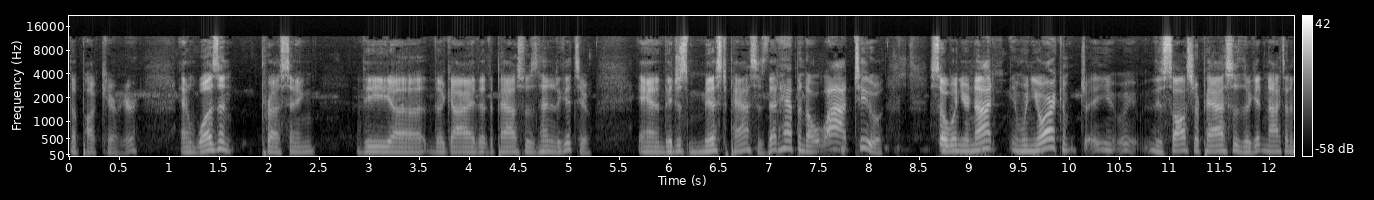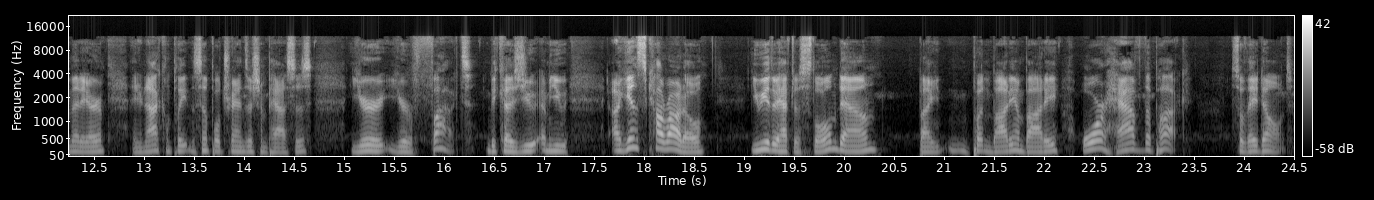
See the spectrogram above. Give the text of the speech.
the puck carrier and wasn't pressing the uh, the guy that the pass was intended to get to, and they just missed passes. That happened a lot too. So when you're not when you are the saucer passes, they're getting knocked out of midair, and you're not completing simple transition passes, you're you're fucked because you I mean you against Colorado, you either have to slow them down by putting body on body or have the puck, so they don't.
